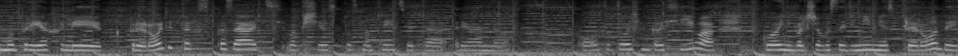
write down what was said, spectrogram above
Мы приехали к природе, так сказать. Вообще, посмотрите, это реально... Вот тут очень красиво. Такое небольшое воссоединение с природой.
